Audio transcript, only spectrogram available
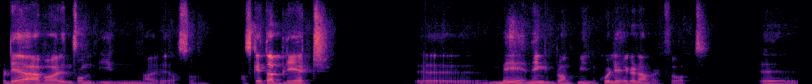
For det var en sånn inn, altså, ganske etablert eh, mening blant mine kolleger. Da, at eh,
